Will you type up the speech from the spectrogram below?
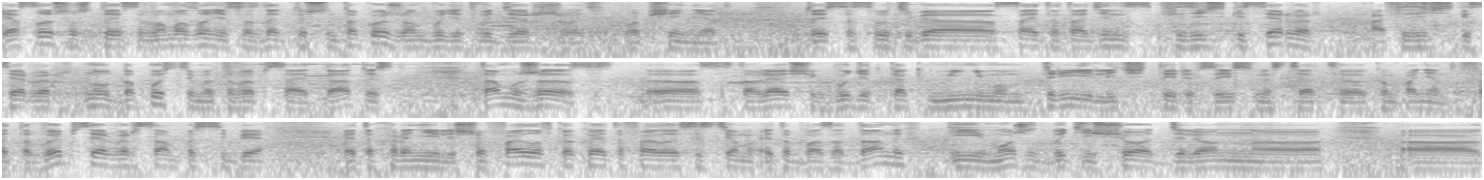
Я слышал, что если в Амазоне создать точно такой же, он будет выдерживать. Вообще нет. То есть, если у тебя сайт это один физический сервер, а физический сервер, ну, допустим, это веб-сайт, да, то есть там уже э, составляющих будет как минимум 3 или 4 в зависимости от э, компонентов. Это веб-сервер сам по себе, это хранилище файлов, какая-то файловая система, это база данных, и может быть еще отделен э, э,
